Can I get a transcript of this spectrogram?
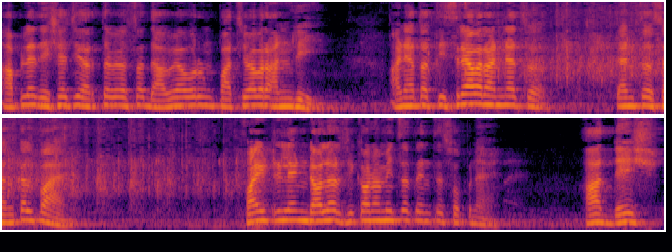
आपल्या देशाची अर्थव्यवस्था दहाव्यावरून पाचव्यावर आणली. आणि आता तिसऱ्यावर आणण्याचं त्यांचं संकल्प आहे. फाईव्ह ट्रिलियन डॉलर्स इकॉनॉमीचं त्यांचं स्वप्न आहे. हा देश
